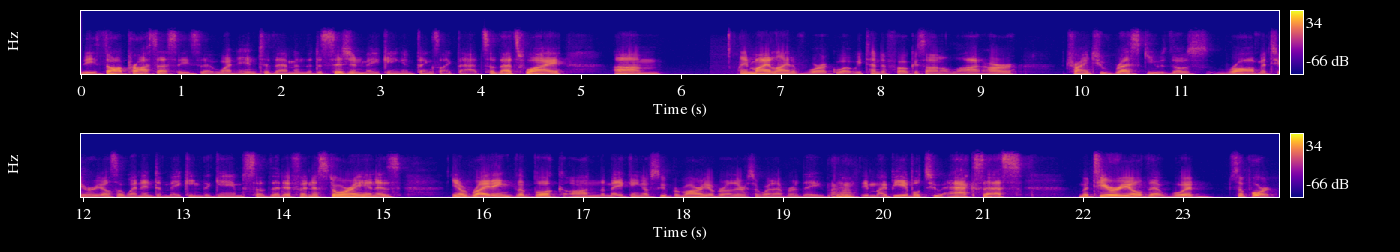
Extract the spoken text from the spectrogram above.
the thought processes that went into them and the decision making and things like that. So that's why um, in my line of work, what we tend to focus on a lot are trying to rescue those raw materials that went into making the game so that if an historian is you know writing the book on the making of Super Mario Brothers or whatever, they mm-hmm. they, they might be able to access material that would support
